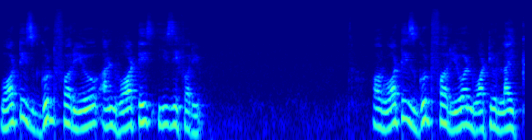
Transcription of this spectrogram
what is good for you and what is easy for you, or what is good for you and what you like.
